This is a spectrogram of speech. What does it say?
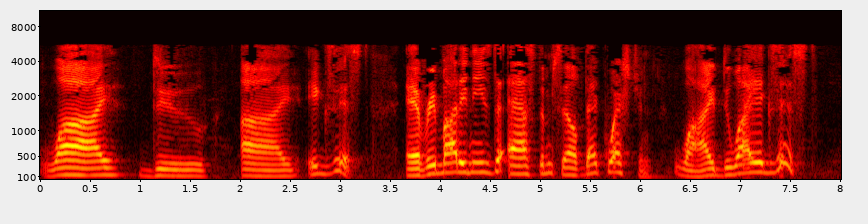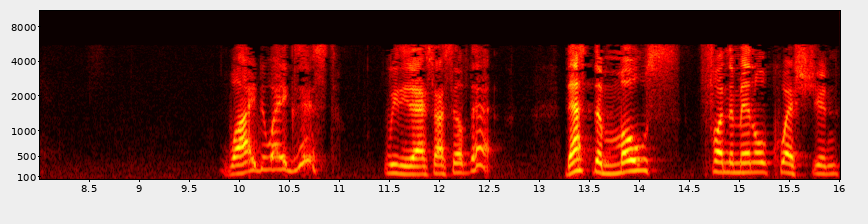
Why do I exist? Everybody needs to ask themselves that question. Why do I exist? Why do I exist? We need to ask ourselves that. That's the most fundamental question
